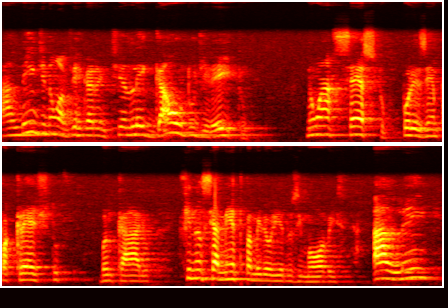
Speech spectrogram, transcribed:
além de não haver garantia legal do direito, não há acesso, por exemplo, a crédito bancário, financiamento para melhoria dos imóveis, além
